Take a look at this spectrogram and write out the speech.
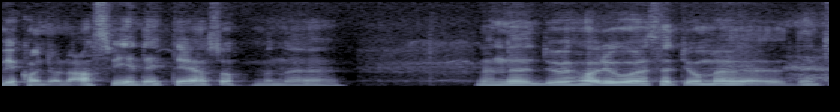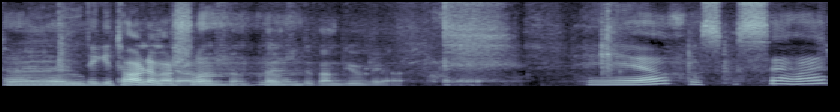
vi kan jo lese, vi. Det er ikke det, altså. Men, eh, men eh, du har jo sett jo med den, Ja, den digitale versjonen. Kanskje Mm. du kan google det. Ja, vi skal se her.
